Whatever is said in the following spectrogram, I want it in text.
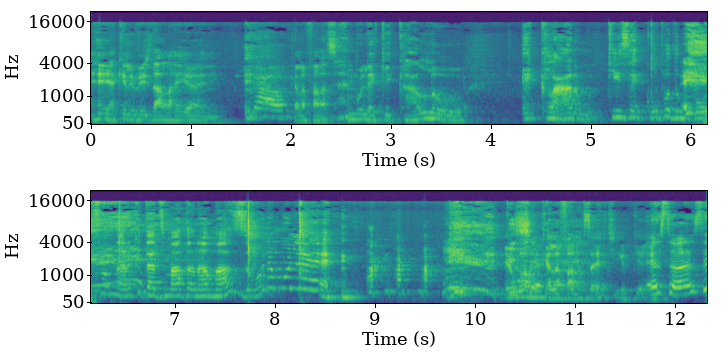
Ei, aquele vídeo da Laiane. Qual? Que ela fala assim, ai mulher, que calor. É claro que isso é culpa do Bolsonaro que tá desmatando a Amazônia, mulher. Eu Bicha, amo que ela fala certinho que é. Eu sou assim.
